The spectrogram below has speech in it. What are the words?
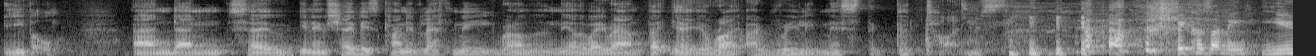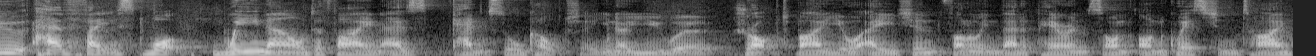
evil. And um, so, you know, showbiz kind of left me rather than the other way around. But yeah, you're right, I really missed the good times. because, I mean, you have faced what we now define as cancel culture. You know, you were dropped by your agent following that appearance on, on Question Time.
